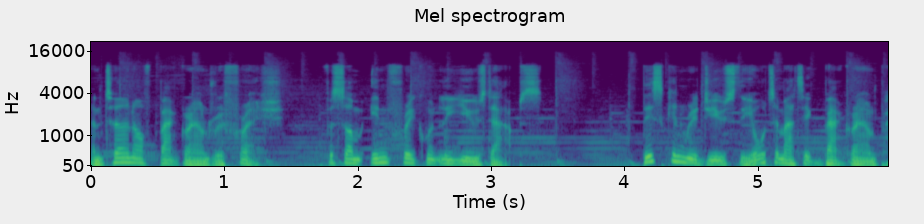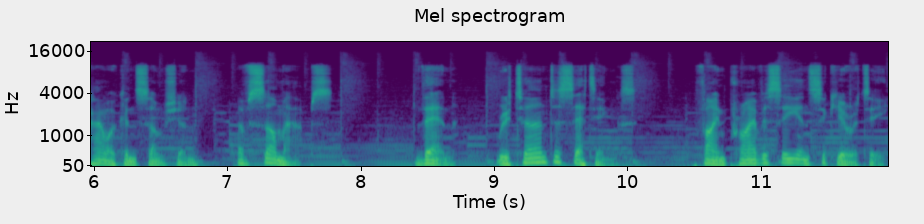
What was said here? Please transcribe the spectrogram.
and turn off Background Refresh for some infrequently used apps. This can reduce the automatic background power consumption of some apps. Then, return to Settings, find Privacy and Security,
